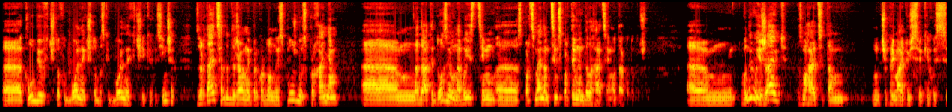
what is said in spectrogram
е, клубів, чи то футбольних, чи то баскетбольних, чи якихось інших, звертається до Державної прикордонної служби з проханням надати дозвіл на виїзд цим спортсменам, цим спортивним делегаціям. Отак, от точно. Вони виїжджають, змагаються там, ну, чи приймають участь в якихось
